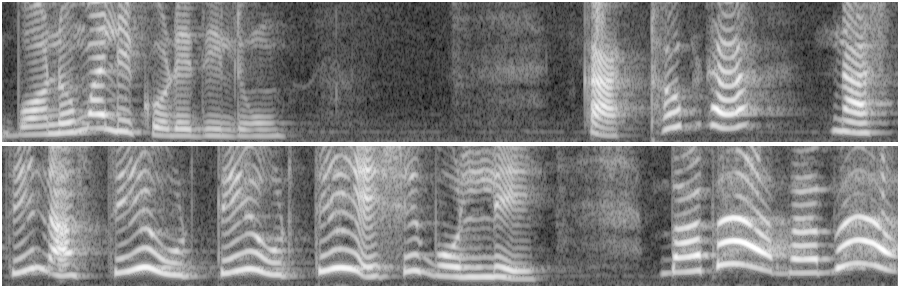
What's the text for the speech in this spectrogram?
বনমালি করে দিলুম। কাঠঠোকরা নাচতে নাচতে, উড়তে উড়তে এসে বললে, বাবা বাবা,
